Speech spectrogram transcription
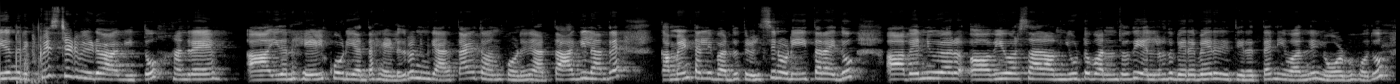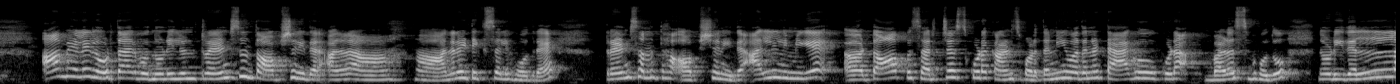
ಇದೊಂದು ರಿಕ್ವೆಸ್ಟೆಡ್ ವೀಡಿಯೋ ಆಗಿತ್ತು. ಅಂದರೆ ಇದನ್ನು ಹೇಳ್ಕೊಡಿ ಅಂತ ಹೇಳಿದ್ರು. ನಿಮಗೆ ಅರ್ಥ ಆಯಿತು ಅಂದ್ಕೊಂಡಿನಿ ಅರ್ಥ ಆಗಿಲ್ಲ ಅಂದರೆ ಕಮೆಂಟಲ್ಲಿ ಬರೆದು ತಿಳಿಸಿ ನೋಡಿ. ಈ ಥರ ಇದು when your viewers are on YouTube ಅನ್ನೋದು ಎಲ್ಲರದ್ದು ಬೇರೆ ಬೇರೆ ರೀತಿ ಇರುತ್ತೆ. ನೀವು ಅಲ್ಲಿ ನೋಡಬಹುದು. ಆಮೇಲೆ ನೋಡ್ತಾ ಇರ್ಬೋದು ನೋಡಿ, ಇಲ್ಲೊಂದು ಟ್ರೆಂಡ್ಸ್ ಅಂತ ಆಪ್ಷನ್ ಇದೆ. ಅನಾಲಿಟಿಕ್ಸಲ್ಲಿ ಹೋದರೆ ಟ್ರೆಂಡ್ಸ್ ಅನ್ನೋಂತಹ ಆಪ್ಷನ್ ಇದೆ. ಅಲ್ಲಿ ನಿಮಗೆ ಟಾಪ್ ಸರ್ಚಸ್ ಕೂಡ ಕಾಣಿಸ್ಕೊಳುತ್ತೆ. ನೀವು ಅದನ್ನು ಟ್ಯಾಗು ಕೂಡ ಬಳಸಬಹುದು. ನೋಡಿ, ಇದೆಲ್ಲ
